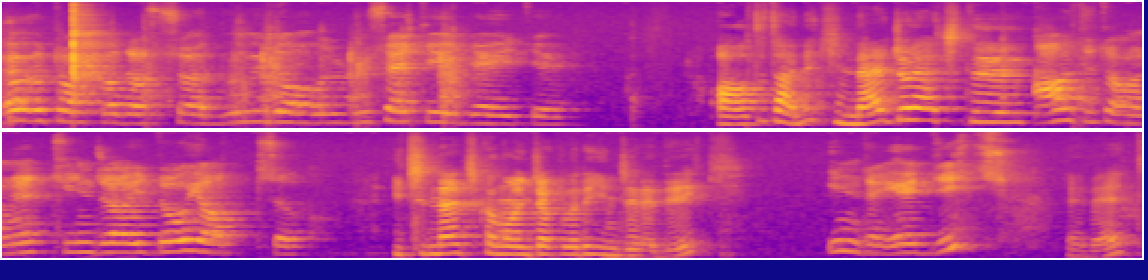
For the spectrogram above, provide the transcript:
Evet arkadaşlar bu videomuz bu şekildeydi. 6 tane Kinder Joy açtık. 6 tane Kinder yaptık. İçinden çıkan oyuncakları inceledik. İndeledik. Evet.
